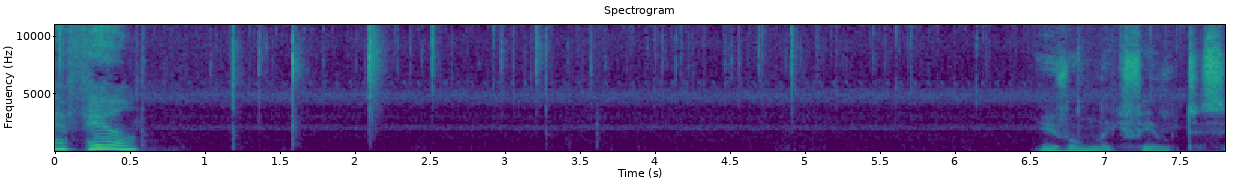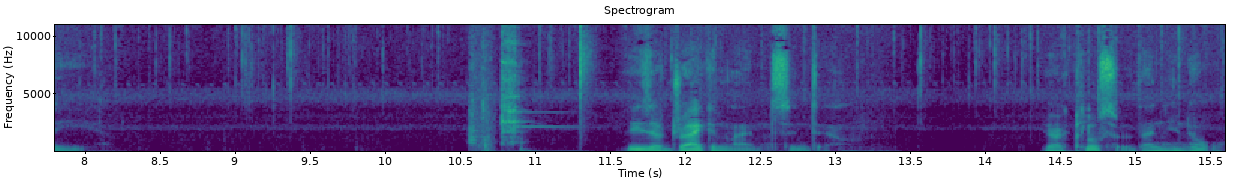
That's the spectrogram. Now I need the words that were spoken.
I failed. You've only failed to see. These are Dragonlands, Sintel. You are closer than you know.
